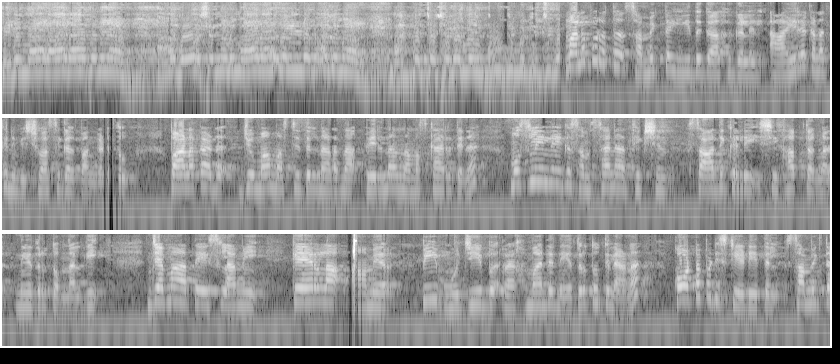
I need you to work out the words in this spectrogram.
പെരുന്നാൾ ആരാധനയാണ്. ആഘോഷങ്ങളും ആരാധനയുടെ ഭാഗമാണ്. മദ്യചഷകങ്ങൾ കൂട്ടിമുട്ടിച്ചു മലപ്പുറത്ത് സംയുക്ത ഈദ്ഗാഹുകളിൽ ആയിരക്കണക്കിന് വിശ്വാസികൾ പങ്കെടുത്തു. പാണക്കാട് ജുമാ മസ്ജിദിൽ നടന്ന പെരുന്നാൾ നമസ്കാരത്തിന് മുസ്ലിം ലീഗ് സംസ്ഥാന അധ്യക്ഷൻ സാദിഖ് അലി ശിഹാബ് തങ്ങൾ നേതൃത്വം നൽകി. ജമാഅത്തെ ഇസ്ലാമി കേരള ആമിർ പി മുജീബ് റഹ്മാന്റെ നേതൃത്വത്തിലാണ് കോട്ടപ്പടി സ്റ്റേഡിയത്തിൽ സംയുക്ത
